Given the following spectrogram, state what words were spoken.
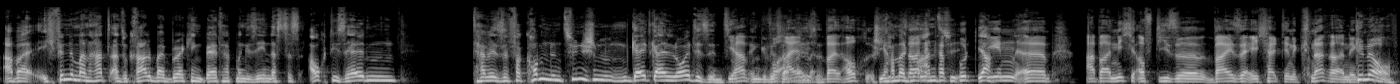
aber ich finde, man hat, also gerade bei Breaking Bad hat man gesehen, dass das auch dieselben teilweise verkommenen, zynischen, geldgeilen Leute sind. Ja, in gewisser vor allem, Weise. weil auch die haben halt nur kaputt ja. gehen, äh, aber nicht auf diese Weise, ich halte dir eine Knarre an den genau. Kopf,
